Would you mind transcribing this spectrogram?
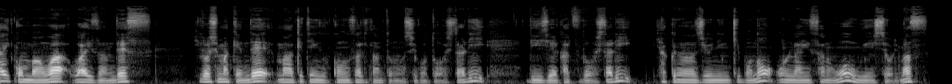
はい、こんばんは、ワイザンです。広島県でマーケティングコンサルタントの仕事をしたり、DJ 活動をしたり、170人規模のオンラインサロンを運営しております。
